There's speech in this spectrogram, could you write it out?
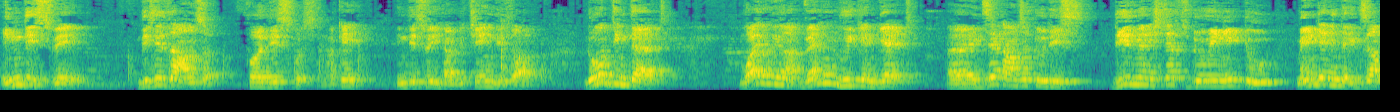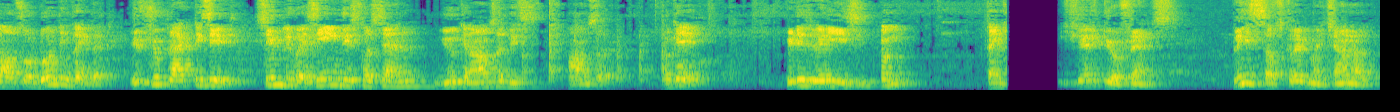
In this way, this is the answer for this question, okay? In this way, you have to change this all. Don't think that why we are, when we can get uh, exact answer to this, these many steps do we need to maintain in the exam also. Don't think like that. If you practice it simply by seeing this question, you can answer this answer. Okay? It is very easy. Hmm. Thank you. Share it to your friends. Please subscribe my channel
